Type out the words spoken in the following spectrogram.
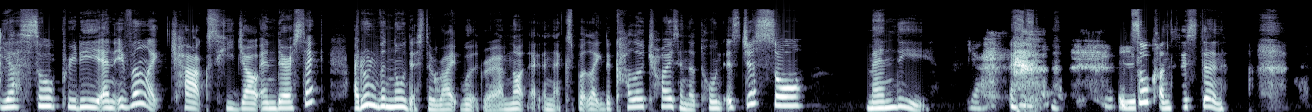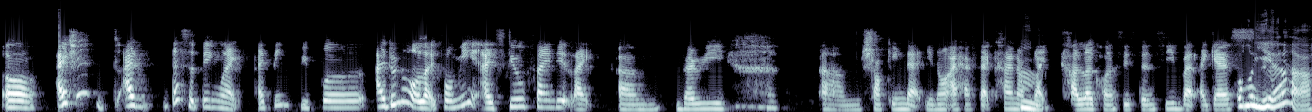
Yeah, so pretty. And even like Chucks, Hijau, and there's like, I don't even know that's the right word, right? I'm not an expert. Like the color choice and the tone, it's just so manly. Yeah, It's so consistent. Oh, actually, I that's the thing. Like, I think people, I don't know. Like for me, I still find it like um very um shocking that you know I have that kind of Mm. like color consistency. But I guess Oh, yeah.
